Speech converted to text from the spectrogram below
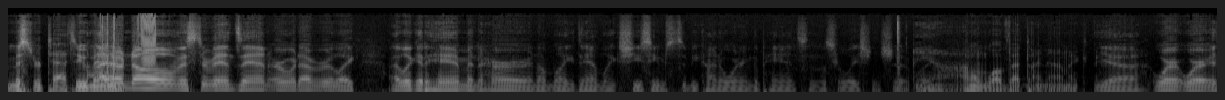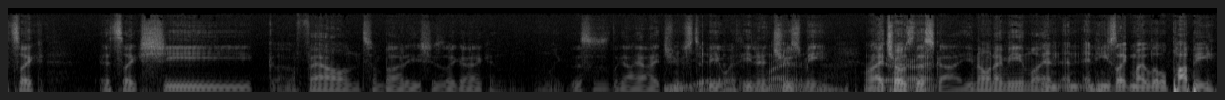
Mr. Tattoo Man. I don't know Mr. VanZant or whatever. Like I look at him and her, and I'm like, damn. Like she seems to be kind of wearing the pants in this relationship. Like, Yeah, I don't love that dynamic. yeah, where where it's like, it's like she uh, found somebody. She's like, I can, this is the guy I choose to be with. He didn't choose me. Right, I chose right, this guy. You know what I mean? Like, and, and and he's like my little puppy.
